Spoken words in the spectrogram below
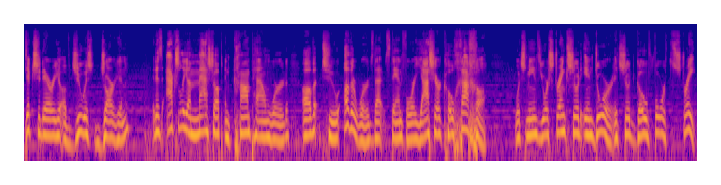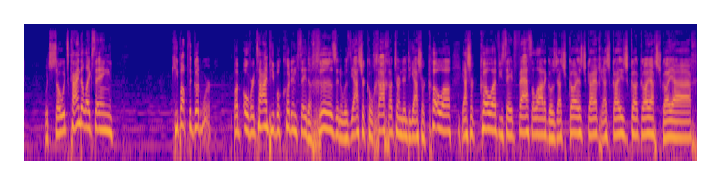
Dictionary of Jewish Jargon, it is actually a mashup and compound word of two other words that stand for Yasher Kochacha, which means your strength should endure. It should go forth straight. Which so it's kind of like saying, keep up the good work. But over time, people couldn't say the chuz, and it was Yasher Kochacha turned into Yasher Koa. Yasher Koa, if you say it fast a lot, it goes Yasher Koyach, Shkoyach, Yasher Koyach, Shkoyach.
